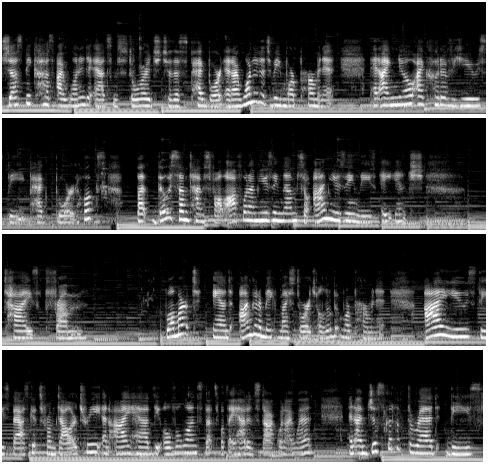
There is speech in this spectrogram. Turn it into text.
just because i wanted to add some storage to this pegboard and i wanted it to be more permanent and i know i could have used the pegboard hooks but those sometimes fall off when i'm using them so i'm using these 8 inch ties from Walmart and I'm going to make my storage a little bit more permanent. I use these baskets from Dollar Tree and I had the oval ones. That's what they had in stock when I went. And I'm just going to thread these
